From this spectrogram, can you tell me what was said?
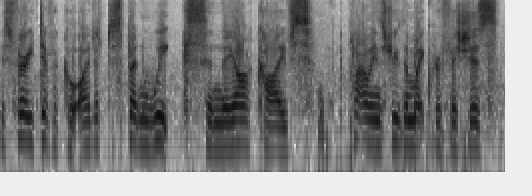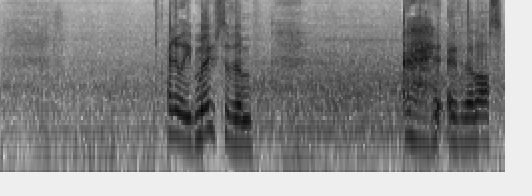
it's very difficult. I'd have to spend weeks in the archives ploughing through the microfiches. Anyway, most of them over the last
